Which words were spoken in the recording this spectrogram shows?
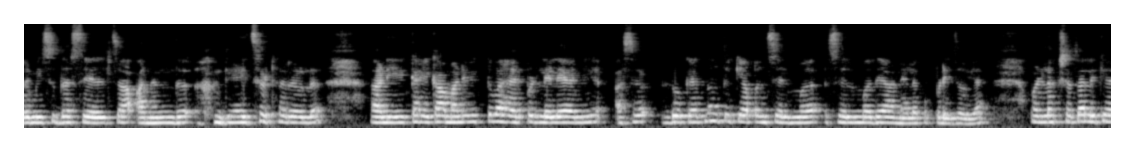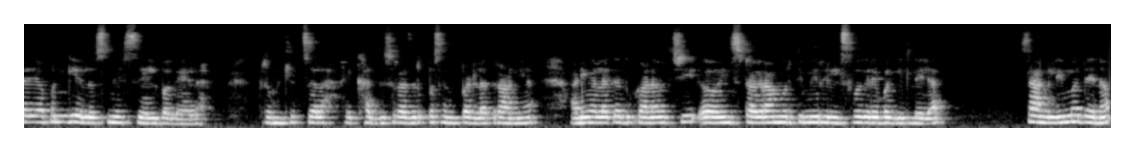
तर मी सुद्धा सेलचा आनंद घ्यायचं ठरवलं. आणि काही कामानिमित्त बाहेर पडलेले आणि असं डोक्यात नव्हतं की आपण सेल सेलमध्ये आणायला कपडे जाऊया पण लक्षात आलं की अरे आपण गेलोच नाही सेल बघायला. तर म्हटलं चला एखाद दुसरा जर पसंत पडला तर आणूया. आणि मला त्या दुकानाची इंस्टाग्रामवरती मी रील्स वगैरे बघितलेल्या. सांगलीमध्ये ना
